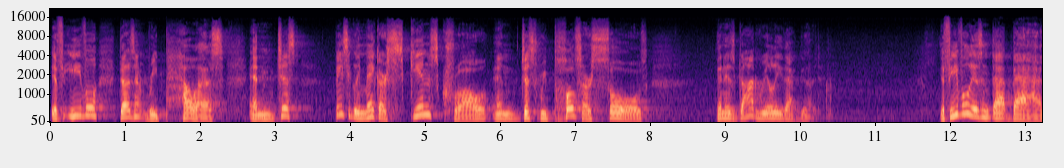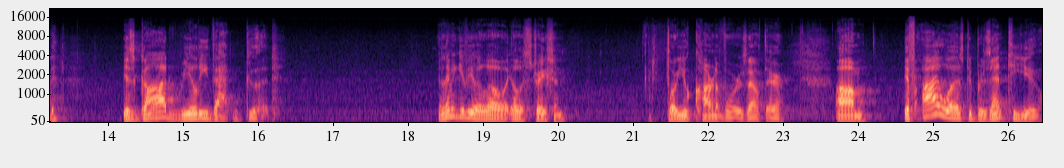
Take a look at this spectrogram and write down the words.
if evil doesn't repel us and just basically make our skins crawl and just repulse our souls, then is God really that good? If evil isn't that bad, is God really that good? And let me give you a little illustration for you carnivores out there. Um, if I was to present to you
